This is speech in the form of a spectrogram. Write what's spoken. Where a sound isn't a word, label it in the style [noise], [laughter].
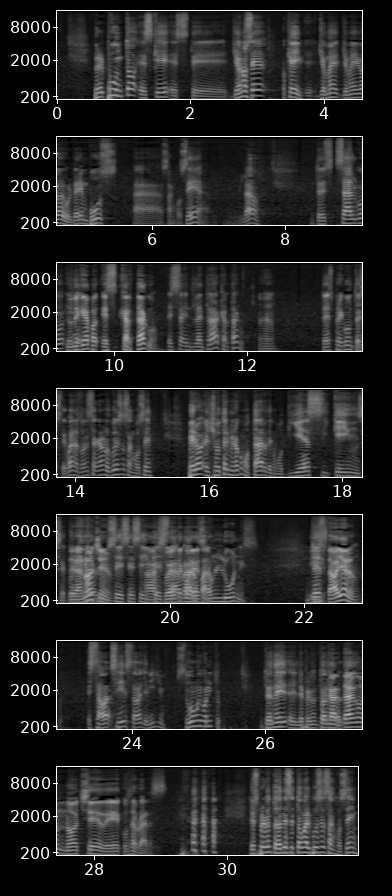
Pero el punto es que, este, yo no sé, ok, yo me, yo me iba a devolver en bus a San José, a, mi lado. Entonces salgo y ¿Dónde ve- queda? Es Cartago. es en la entrada a Cartago. Ajá. Entonces pregunto, este, bueno, ¿dónde se agarran los buses a San José? Pero el show terminó como tarde, como 10 y 15. por ¿De la noche? algo. Sí, sí, sí, Ah, suerte con eso. para un lunes. ¿Y Entonces, estaba lleno? estaba, sí, estaba llenillo. Estuvo muy bonito. Entonces me- eh, le pregunto al, Cartago, noche de cosas raras. [laughs] Entonces pregunto, ¿dónde se toma el bus de San José?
